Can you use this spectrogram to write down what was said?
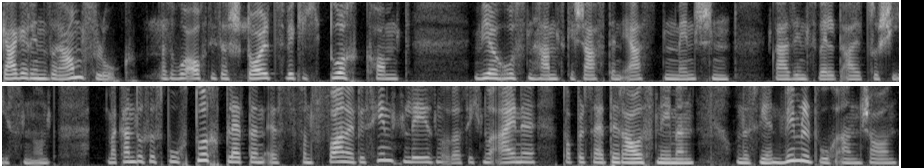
Gagarins Raumflug, also wo auch dieser Stolz wirklich durchkommt, wir Russen haben es geschafft, den ersten Menschen quasi ins Weltall zu schießen. Und man kann durch das Buch durchblättern, es von vorne bis hinten lesen oder sich nur eine Doppelseite rausnehmen und es wie ein Wimmelbuch anschauen.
